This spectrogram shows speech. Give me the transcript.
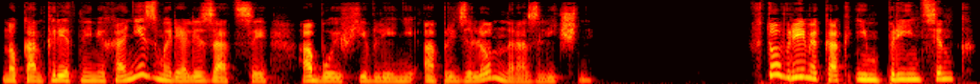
но конкретные механизмы реализации обоих явлений определенно различны. В то время как импринтинг —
